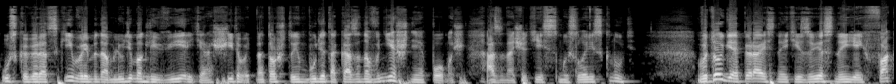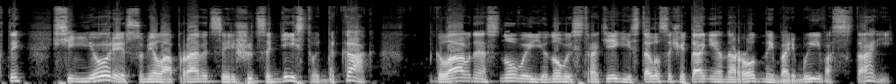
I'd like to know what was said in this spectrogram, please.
узкогородским временам люди могли верить и рассчитывать на то, что им будет оказана внешняя помощь, а значит есть смысл рискнуть. В итоге, опираясь на эти известные ей факты, сеньория сумела оправиться справиться и решиться действовать. Да как? Главной основой ее новой стратегии стало сочетание народной борьбы и восстаний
